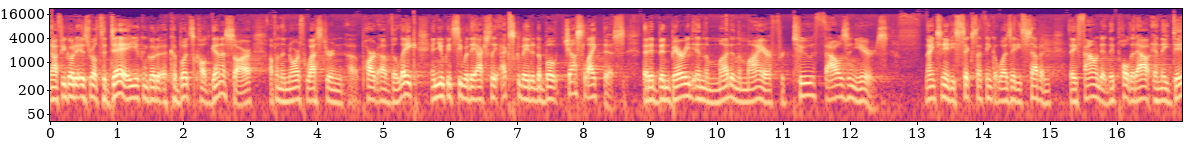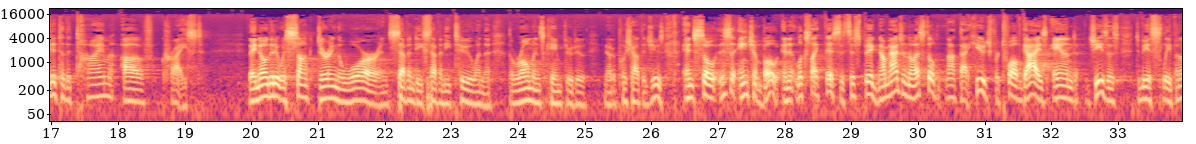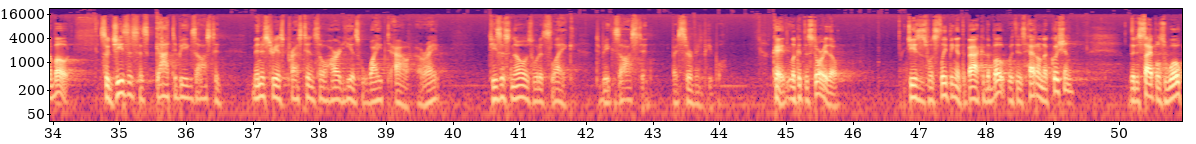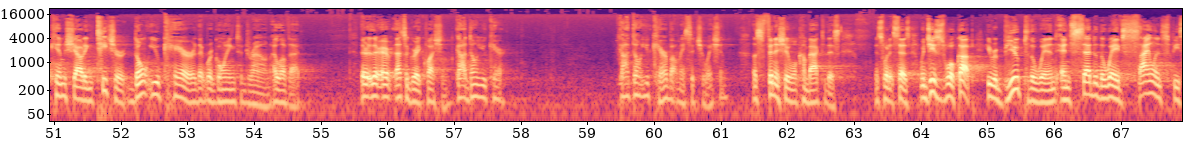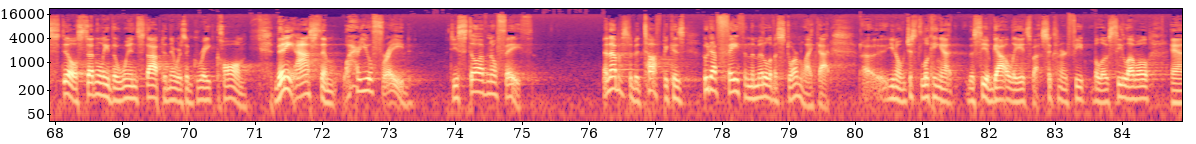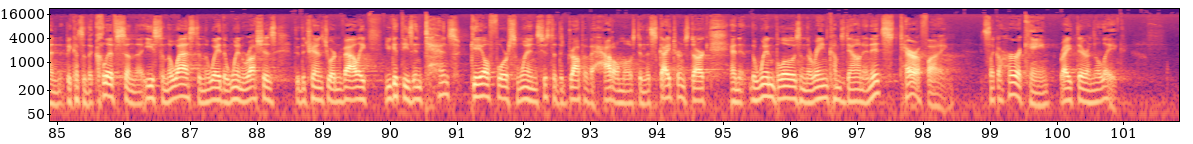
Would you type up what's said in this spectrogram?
Now, if you go to Israel today, you can go to a kibbutz called Gennesar up in the northwestern uh, part of the lake, and you could see where they actually excavated a boat just like this that had been buried in the mud and the mire for 2,000 years. 1986, I think it was, 87, they found it, they pulled it out, and they dated it to the time of Christ. They know that it was sunk during the war in 70, 72 when the, the Romans came through to, you know, to push out the Jews. And so this is an ancient boat, and it looks like this. It's this big. Now imagine, though, that's still not that huge for 12 guys and Jesus to be asleep in a boat. So Jesus has got to be exhausted. Ministry has pressed in so hard, he is wiped out, all right? Jesus knows what it's like to be exhausted by serving people. Okay, look at the story, though. Jesus was sleeping at the back of the boat with his head on a cushion the disciples woke him, shouting, Teacher, don't you care that we're going to drown? I love that. They're, they're, that's a great question. God, don't you care? God, don't you care about my situation? Let's finish it and we'll come back to this. That's what it says. When Jesus woke up, he rebuked the wind and said to the waves, Silence, be still. Suddenly the wind stopped and there was a great calm. Then he asked them, Why are you afraid? Do you still have no faith? And that must have been tough because who'd have faith in the middle of a storm like that? Uh, you know, just looking at the Sea of Galilee, it's about 600 feet below sea level, and because of the cliffs and the east and the west and the way the wind rushes through the Transjordan Valley, you get these intense gale force winds just at the drop of a hat almost, and the sky turns dark, and the wind blows, and the rain comes down, and it's terrifying. It's like a hurricane right there in the lake.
